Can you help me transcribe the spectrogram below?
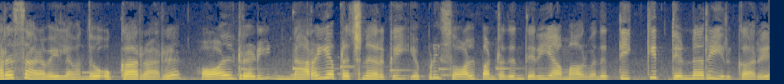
அரசு அளவையில் வந்து உட்கார்றாரு. ஆல்ரெடி நிறைய பிரச்சனை இருக்குது எப்படி சால்வ் பண்ணுறதுன்னு தெரியாமல் அவர் வந்து திக்கி திணறி இருக்காரு.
